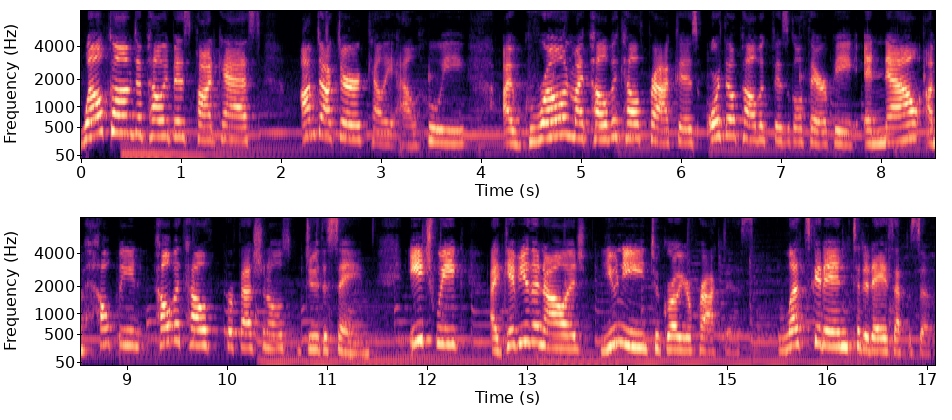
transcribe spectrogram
Welcome to PelviBiz Podcast. I'm Dr. Kelly Alhui. I've grown my pelvic health practice, orthopelvic physical therapy, and now I'm helping pelvic health professionals do the same. Each week, I give you the knowledge you need to grow your practice. Let's get into today's episode.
